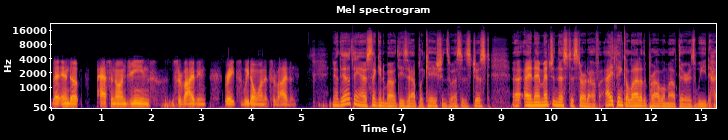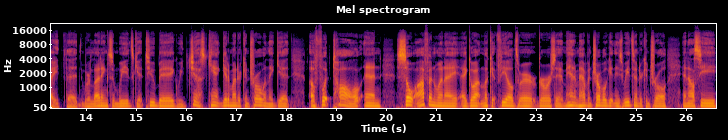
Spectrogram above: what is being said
that end up passing on genes surviving rates we don't want it surviving. You know, the other thing I was thinking about these applications, Wes, is just, uh, and I mentioned this to start off. I think a lot of the problem out there is weed height, that we're letting some weeds get too big. We just can't get them under control when they get a foot tall. And so often when I, I go out and look at fields where growers say, man, I'm having trouble getting these weeds under control, and I'll see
